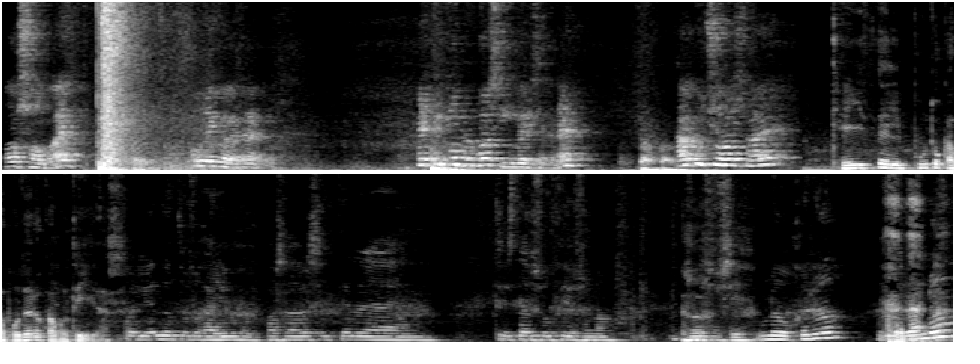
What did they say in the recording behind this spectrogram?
Oso ondo, eh? Ondo ikon ez dut. Eti kopeko ez egin berizaten, eh? Hau kutxo hozta. ¿Qué dice el puto capotero Capotillas? Oliendo tus gallumbos para saber si tienen. si están sucios o no. Eso, sí, un agujero en verano.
